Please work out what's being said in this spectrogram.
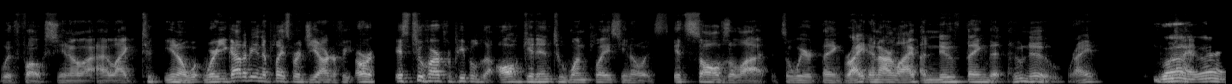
with folks. You know, I like to you know where you got to be in a place where geography or it's too hard for people to all get into one place. You know, it's it solves a lot. It's a weird thing, right? In our life, a new thing that who knew, right? Right, right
